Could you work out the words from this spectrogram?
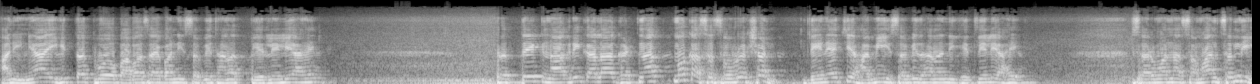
आणि न्याय ही तत्व बाबासाहेबांनी संविधानात पेरलेली आहे. प्रत्येक नागरिकाला घटनात्मक असं संरक्षण देण्याची हमी संविधानाने घेतलेली आहे. सर्वांना समान संधी.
